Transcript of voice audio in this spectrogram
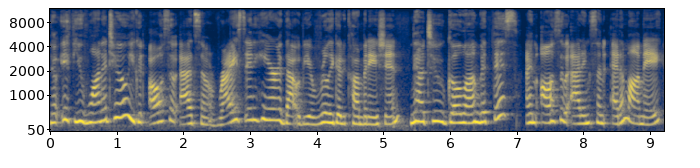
Now if you wanted to, you could also add some rice in here. That would be a really good combination. Now to go along with this, I'm also adding some edamame.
